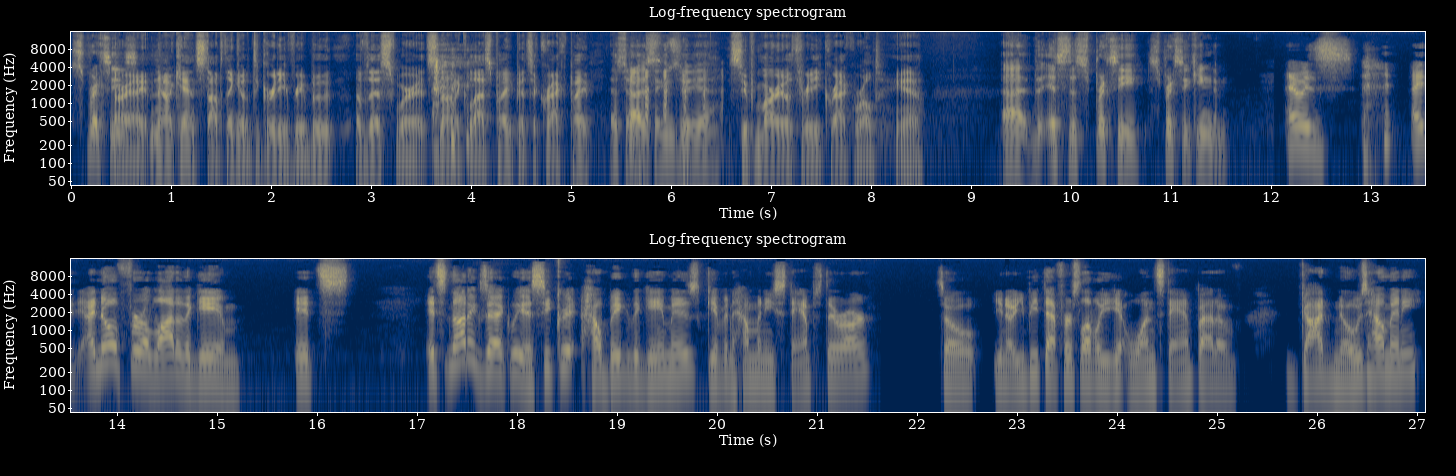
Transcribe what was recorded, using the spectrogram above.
Sprixies. All right, now I can't stop thinking of the gritty reboot of this, where it's not a glass pipe, it's a crack pipe. That's what I was thinking too, yeah. Super Mario 3D Crack World. Yeah. Uh, it's the Sprixie, Sprixie Kingdom. I was I I know for a lot of the game it's it's not exactly a secret how big the game is given how many stamps there are. So, you know, you beat that first level, you get one stamp out of God knows how many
